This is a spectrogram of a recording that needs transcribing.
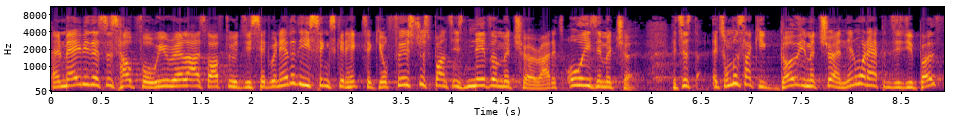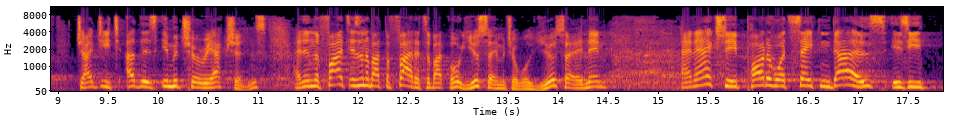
And maybe this is helpful. We realized afterwards, he said, whenever these things get hectic, your first response is never mature, right? It's always immature. It's just, it's almost like you go immature. And then what happens is you both judge each other's immature reactions. And then the fight isn't about the fight. It's about, oh, you're so immature. Well, you're so, and then, and actually part of what Satan does is he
